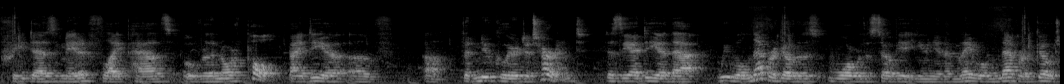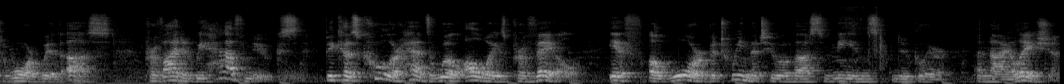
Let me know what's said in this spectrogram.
pre-designated flight paths over the North Pole. The Idea of Uh, the nuclear deterrent is the idea that we will never go to this war with the Soviet Union and they will never go to war with us, provided we have nukes, because cooler heads will always prevail if a war between the two of us means nuclear annihilation.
